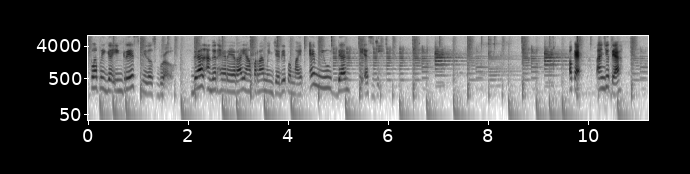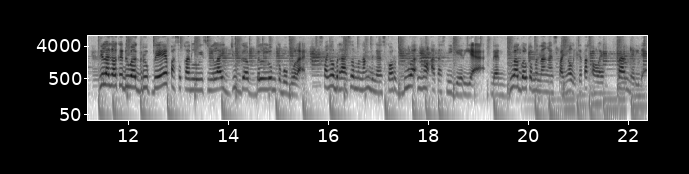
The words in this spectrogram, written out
klub Liga Inggris Middlesbrough dan Ander Herrera yang pernah menjadi pemain MU dan PSG. Oke, lanjut ya. Di laga kedua grup B, pasukan Luis Milla juga belum kebobolan. Spanyol berhasil menang dengan skor 2-0 atas Nigeria. Dan dua gol kemenangan Spanyol dicetak oleh Fran Merida.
